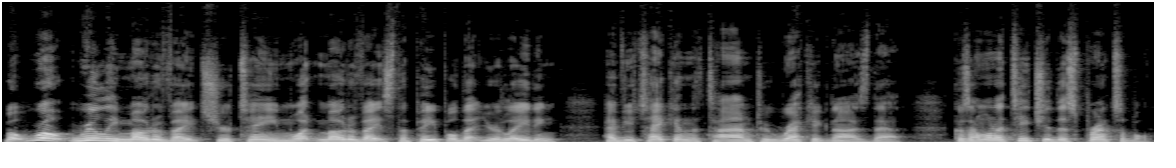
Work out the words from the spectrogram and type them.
But what really motivates your team? What motivates the people that you're leading? Have you taken the time to recognize that? Because I want to teach you this principle.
